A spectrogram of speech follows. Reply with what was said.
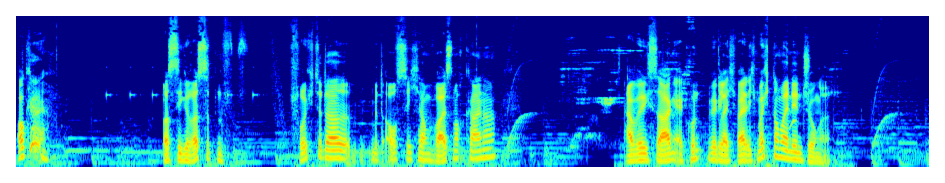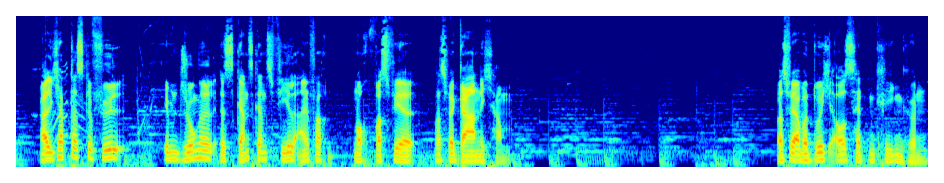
Okay. Was die gerösteten Früchte da mit auf sich haben, weiß noch keiner. Aber würde ich sagen, erkunden wir gleich weiter. Ich möchte nochmal in den Dschungel. Weil ich habe das Gefühl, im Dschungel ist ganz, ganz viel einfach noch, was wir, was wir gar nicht haben. Was wir aber durchaus hätten kriegen können.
